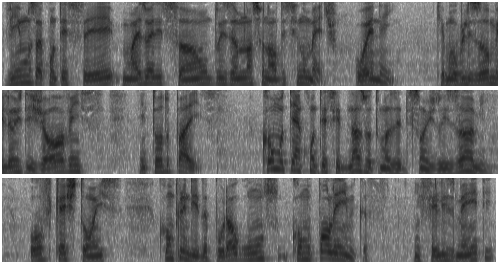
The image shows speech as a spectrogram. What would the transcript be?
vimos acontecer mais uma edição do Exame Nacional do Ensino Médio, o Enem, que mobilizou milhões de jovens em todo o país. Como tem acontecido nas últimas edições do exame, houve questões compreendidas por alguns como polêmicas. Infelizmente,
